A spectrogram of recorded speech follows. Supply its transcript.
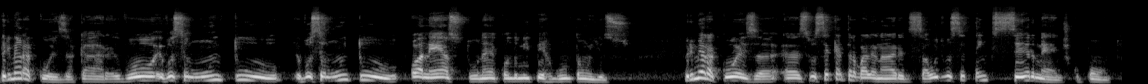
primeira coisa, cara, eu vou, eu vou ser muito, eu vou ser muito honesto, né, quando me perguntam isso. Primeira coisa, é, se você quer trabalhar na área de saúde, você tem que ser médico, ponto.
